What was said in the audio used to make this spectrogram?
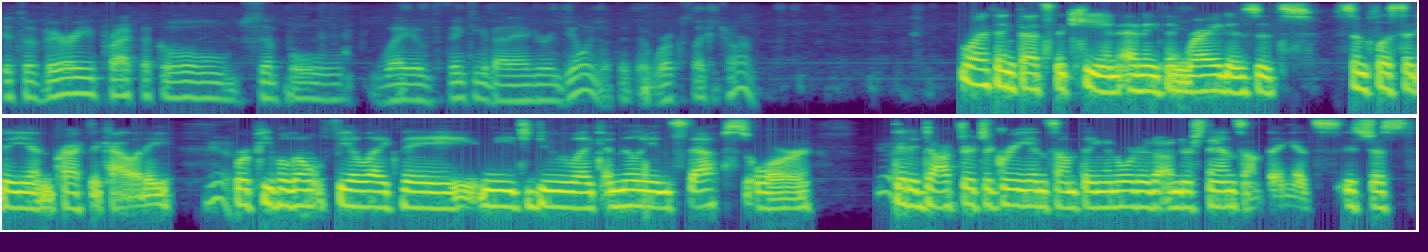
it's a very practical, simple way of thinking about anger and dealing with it that works like a charm. Well, I think that's the key in anything, right? Is its simplicity and practicality, Yeah, where people don't feel like they need to do like a million steps or yeah, get a doctorate degree in something in order to understand something. It's it's just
